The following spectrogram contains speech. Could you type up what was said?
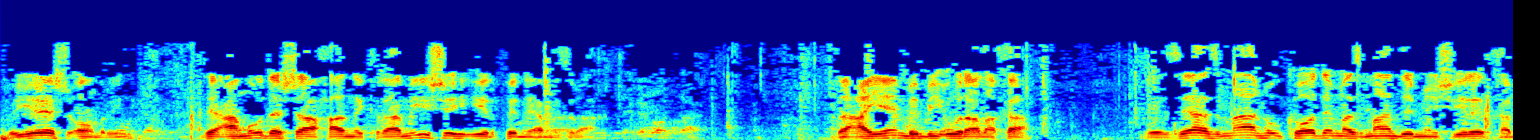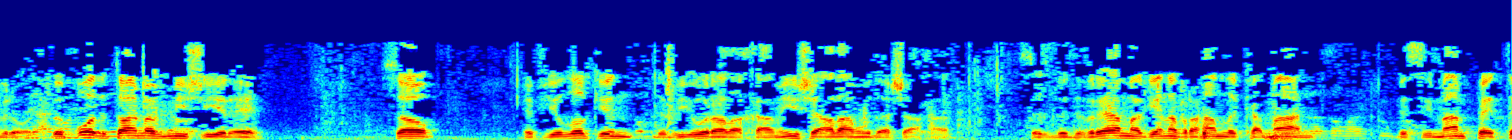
ויש אומרים, דעמוד השחר נקרא מי שהאיר פני המזרח. ועיין בביאור הלכה. וזה הזמן הוא קודם הזמן דמשירת חברו. Before the time of מי שיראה. So, if you look in the ביאור הלכה, מי שעל עמוד השחר, says בדברי המגן אברהם לקמן, בסימן פט,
